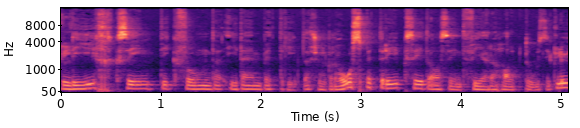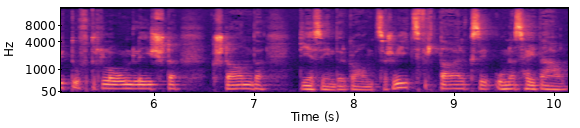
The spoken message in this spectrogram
Gleichgesinnte gefunden in diesem Betrieb. Das war ein Grossbetrieb, da sind 4'500 Leute auf der Lohnliste gestanden. Die sind in der ganzen Schweiz verteilt und es hat auch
